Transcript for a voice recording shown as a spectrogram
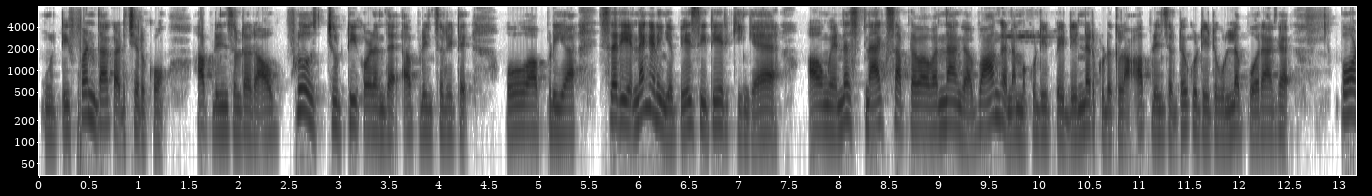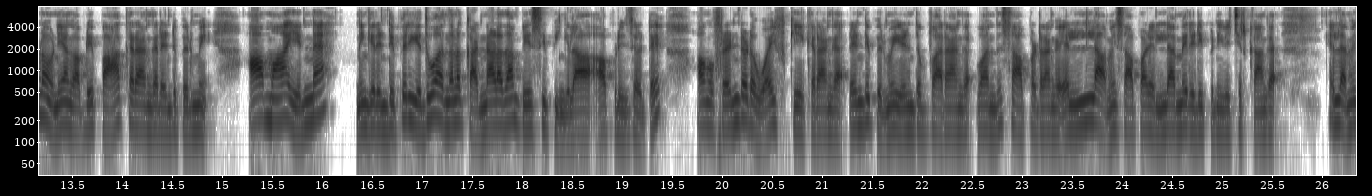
உங்களுக்கு டிஃபன் தான் கிடச்சிருக்கும். அப்படின்னு சொல்கிறாரு அவ்வளோ சுட்டி குழந்தை அப்படின்னு சொல்லிட்டு. ஓ அப்படியா? சரி என்னங்க நீங்கள் பேசிகிட்டே இருக்கீங்க? அவங்க என்ன ஸ்நாக்ஸ் சாப்பிடவா வந்தாங்க? வாங்க நம்ம கூட்டிகிட்டு போய் டின்னர் கொடுக்கலாம் அப்படின்னு சொல்லிட்டு கூட்டிகிட்டு உள்ளே போகிறாங்க போனவுடனே அங்கே அப்படியே பார்க்குறாங்க ரெண்டு பேருமே. ஆமாம் என்ன? நீங்கள் ரெண்டு பேரும் எதுவாக இருந்தாலும் கண்ணால் தான் பேசிப்பீங்களா? அப்படின்னு சொல்லிட்டு அவங்க ஃப்ரெண்டோட ஒய்ஃப் கேட்குறாங்க ரெண்டு பேருமே எழுந்து வராங்க. வந்து சாப்பிட்றாங்க. எல்லாமே சாப்பாடு எல்லாமே ரெடி பண்ணி வச்சுருக்காங்க. எல்லாமே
